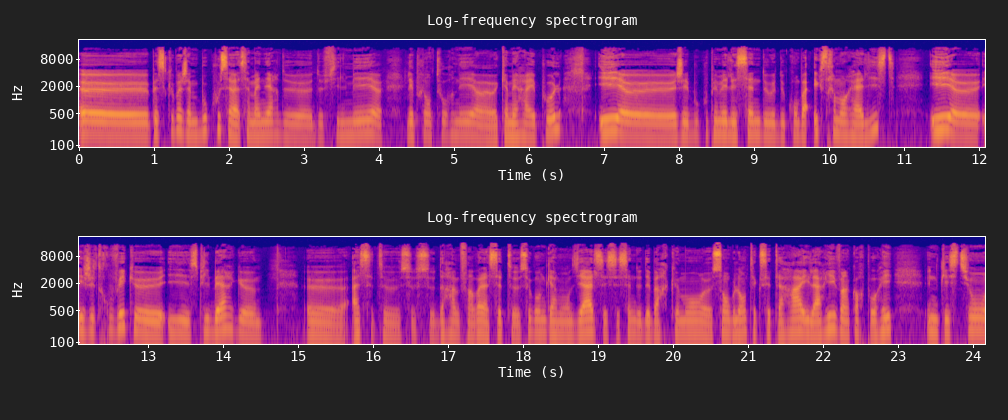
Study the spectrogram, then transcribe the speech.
euh, parce que moi j'aime beaucoup sa, sa, manière de, de filmer, euh, les plans tournés caméra épaule, et j'ai beaucoup aimé les scènes de, de combat extrêmement réalistes. Et, et j'ai trouvé que Spielberg à cette, euh, ce, drame, enfin voilà, cette euh, Seconde Guerre mondiale, ces, ces scènes de débarquement sanglantes, etc. Il arrive à incorporer une question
